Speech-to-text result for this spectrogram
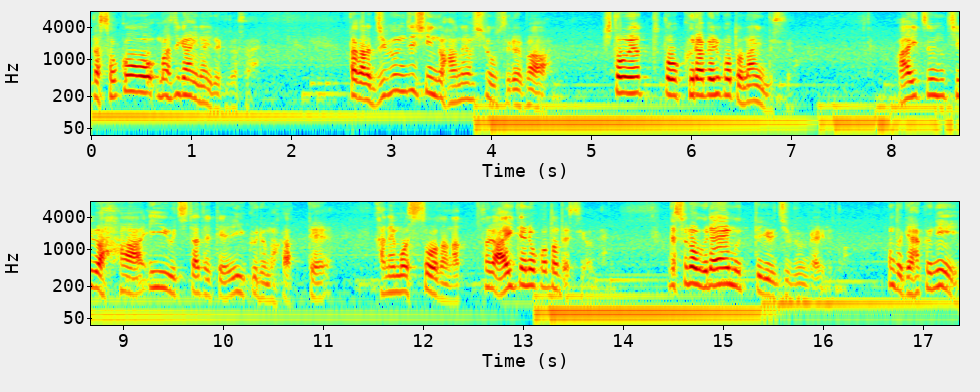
だそこを間違いないでください。だから自分自身の話をすれば人と比べることないんですよ。あいつんちはいい家建てていい車買って金持ちそうだな。それは相手のことですよね。でそれを羨むっていう自分がいると。今度逆に、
